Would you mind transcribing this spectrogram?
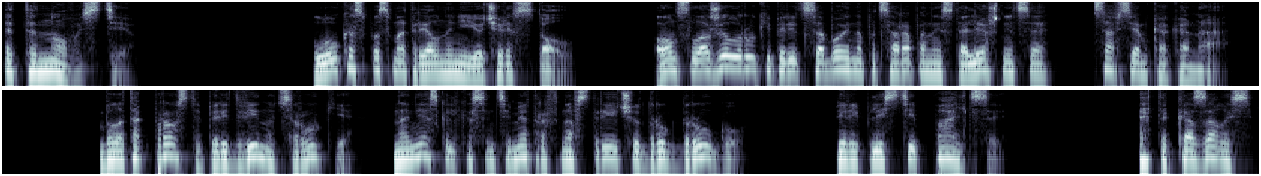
это новости. Лукас посмотрел на нее через стол. Он сложил руки перед собой на поцарапанной столешнице, совсем как она. Было так просто передвинуть руки на несколько сантиметров навстречу друг другу, переплести пальцы. Это казалось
